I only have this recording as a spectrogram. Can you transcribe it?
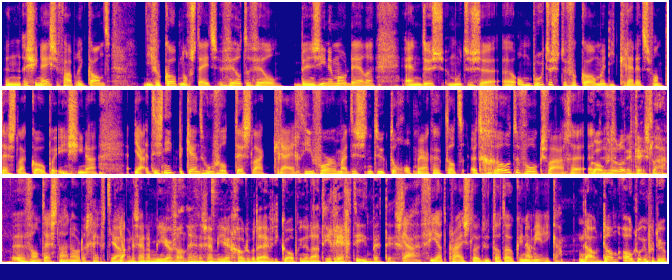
een Chinese fabrikant. Die verkoopt nog steeds veel te veel benzinemodellen. En dus moeten ze, eh, om boetes te voorkomen, die credits van Tesla kopen in China. Ja, het is niet bekend hoeveel Tesla krijgt hiervoor. Maar het is natuurlijk toch opmerkelijk dat het grote Volkswagen Koopt hulp bij Tesla. eh, van Tesla nodig heeft. Ja, maar er zijn er meer van. Hè? Er zijn meer grote bedrijven die kopen inderdaad die rechten in bij Tesla. Ja, Fiat Chrysler doet dat ook in Amerika. Nou, dan auto-importeur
